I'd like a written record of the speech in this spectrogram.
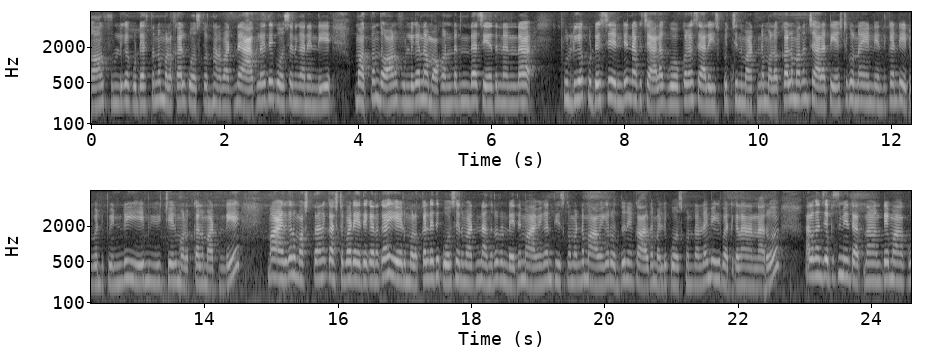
దోమలు ఫుల్గా కుట్టేస్తున్నా మొలకాయలు కోసుకుంటున్నారు అనమాట ఆకులు అయితే కోసాను కానండి. మొత్తం దోమలు ఫుల్గా నా మొఖం నిండా చేతుల నిండా ఫుల్గా కుట్టేసేయండి. నాకు చాలా గోకులకు చాలా ఇసుకొచ్చింది మాటండి ములక్కాయలు మాత్రం చాలా టేస్ట్గా ఉన్నాయండి. ఎందుకంటే ఎటువంటి పిండి ఏమి యూజ్ చేయని మొలక్కాలు మాటండి మా ఆయన గారు మస్తానికి కష్టపడి అయితే కనుక ఏడు మొలక్కలు అయితే కోసాను మాట అందులో రెండు అయితే మావి తీసుకోమంటే మామయ్యగారు వద్దు నేను కాలుతో మళ్ళీ కోసుకుంటానులే మీకు పట్టుకెళ్ళని అన్నారు. అలాగని చెప్పేసి మేము తెస్తున్నాం మాకు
